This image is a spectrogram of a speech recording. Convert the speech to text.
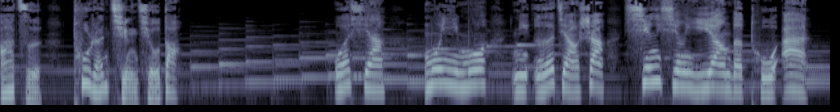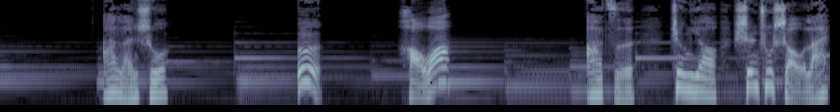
阿紫突然请求道：“我想摸一摸你额角上星星一样的图案。”阿兰说：“嗯。”好啊！阿紫正要伸出手来，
